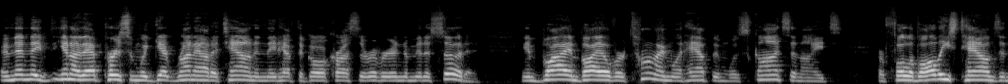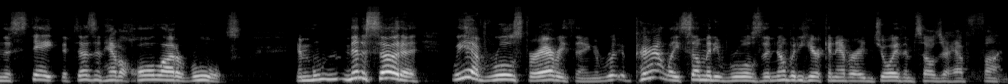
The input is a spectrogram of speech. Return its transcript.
And then they, you know, that person would get run out of town and they'd have to go across the river into Minnesota. And by and by over time, what happened, Wisconsinites are full of all these towns in the state that doesn't have a whole lot of rules. And Minnesota, we have rules for everything. Apparently, so many rules that nobody here can ever enjoy themselves or have fun.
